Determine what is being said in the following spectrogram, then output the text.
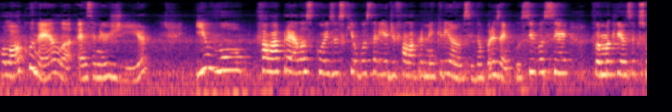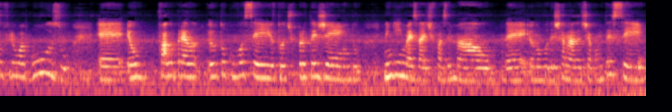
coloco nela essa energia e eu vou falar para elas coisas que eu gostaria de falar para minha criança. Então, por exemplo, se você foi uma criança que sofreu abuso, é, eu falo para ela, eu tô com você, eu tô te protegendo, ninguém mais vai te fazer mal, né? Eu não vou deixar nada te acontecer.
